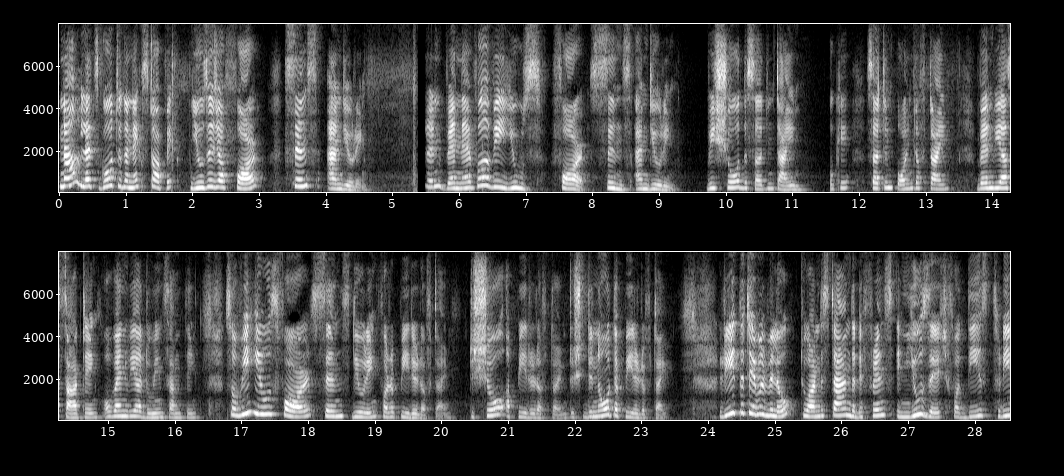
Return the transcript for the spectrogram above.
Now let's go to the next topic usage of for since and during. Whenever we use for since and during we show the certain time okay? Certain point of time when we are starting or when we are doing something. So we use for since during for a period of time to show a period of time, to denote a period of time. Read the table below to understand the difference in usage for these three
